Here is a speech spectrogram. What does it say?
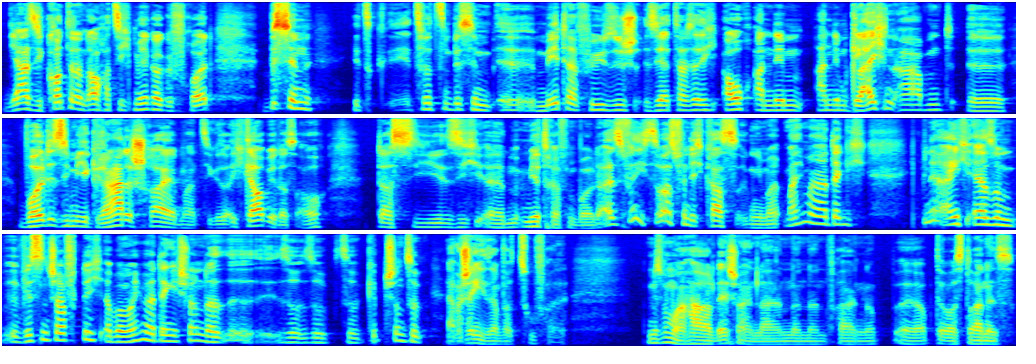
ja, sie konnte dann auch, hat sich mega gefreut. Bisschen jetzt, jetzt wird es ein bisschen äh, metaphysisch. Sie hat tatsächlich auch an dem, an dem gleichen Abend, äh, wollte sie mir gerade schreiben, hat sie gesagt. Ich glaube ihr das auch, dass sie sich äh, mit mir treffen wollte. Also find ich, sowas finde ich krass irgendwie. Manchmal denke ich, ich bin ja eigentlich eher so wissenschaftlich, aber manchmal denke ich schon, dass, äh, so, so, so gibt schon so, ja, wahrscheinlich ist es einfach Zufall. Müssen wir mal Harald Esch einladen und dann fragen, ob, äh, ob da was dran ist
